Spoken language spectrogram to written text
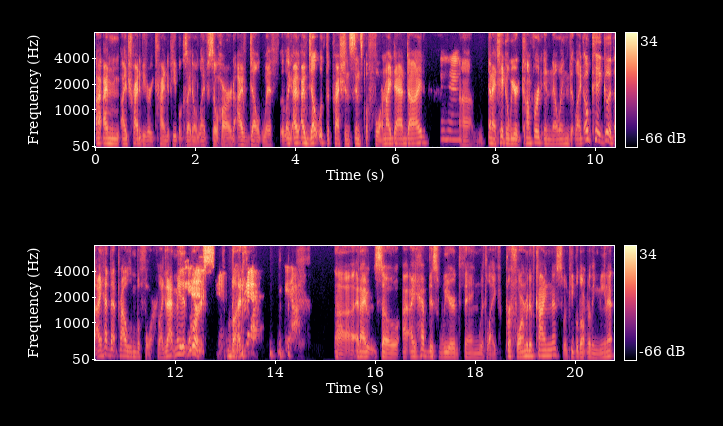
I, I'm I try to be very kind to people because I know life's so hard. I've dealt with like I, have dealt with depression since before my dad died. Mm-hmm. Um, and I take a weird comfort in knowing that, like, okay, good, I had that problem before. Like that made it worse. But yeah, yeah. Uh and i so I, I, have this weird thing with like performative kindness when people don't really mean it.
